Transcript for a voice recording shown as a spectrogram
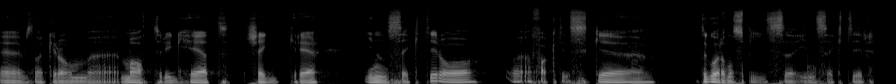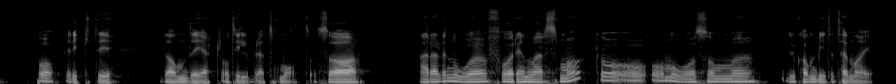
eh, vi snakker om eh, mattrygghet, skjeggkre, insekter og faktisk eh, at det går an å spise insekter på riktig dandert og tilberedt måte. Så her er det noe for enhver smak, og, og, og noe som eh, du kan bite tenna i.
